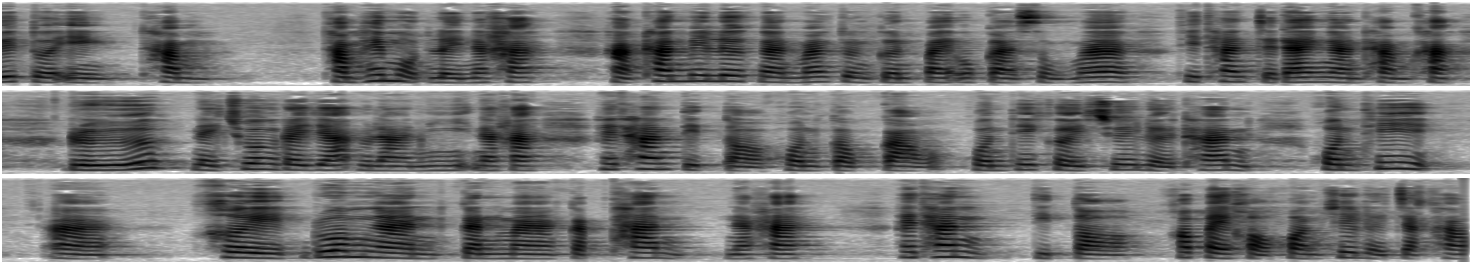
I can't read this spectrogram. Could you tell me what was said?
ด้วยตัวเองทำทำให้หมดเลยนะคะ หากท่านไม่เลือกงานมากจนเกินไปโอกาสสูงมากที่ท่านจะได้งานทำค่ะ หรือในช่วงระยะเวลานี้นะคะ ให้ท่านติดต่อคนเก่าๆ คนที่เคยช่วยเหลือท่าน คนที่เคยร่วมงานกันมากับท่านนะคะ ให้ท่านติดต่อเข้าไปขอความช่วยเหลือจากเขา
